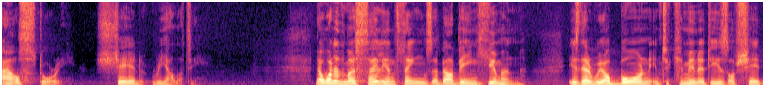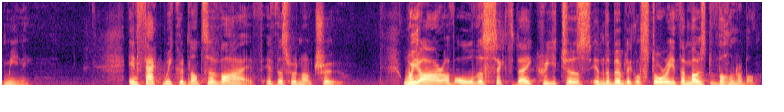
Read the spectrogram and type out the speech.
our story, shared reality. Now, one of the most salient things about being human is that we are born into communities of shared meaning. In fact, we could not survive if this were not true. We are, of all the sixth day creatures in the biblical story, the most vulnerable.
